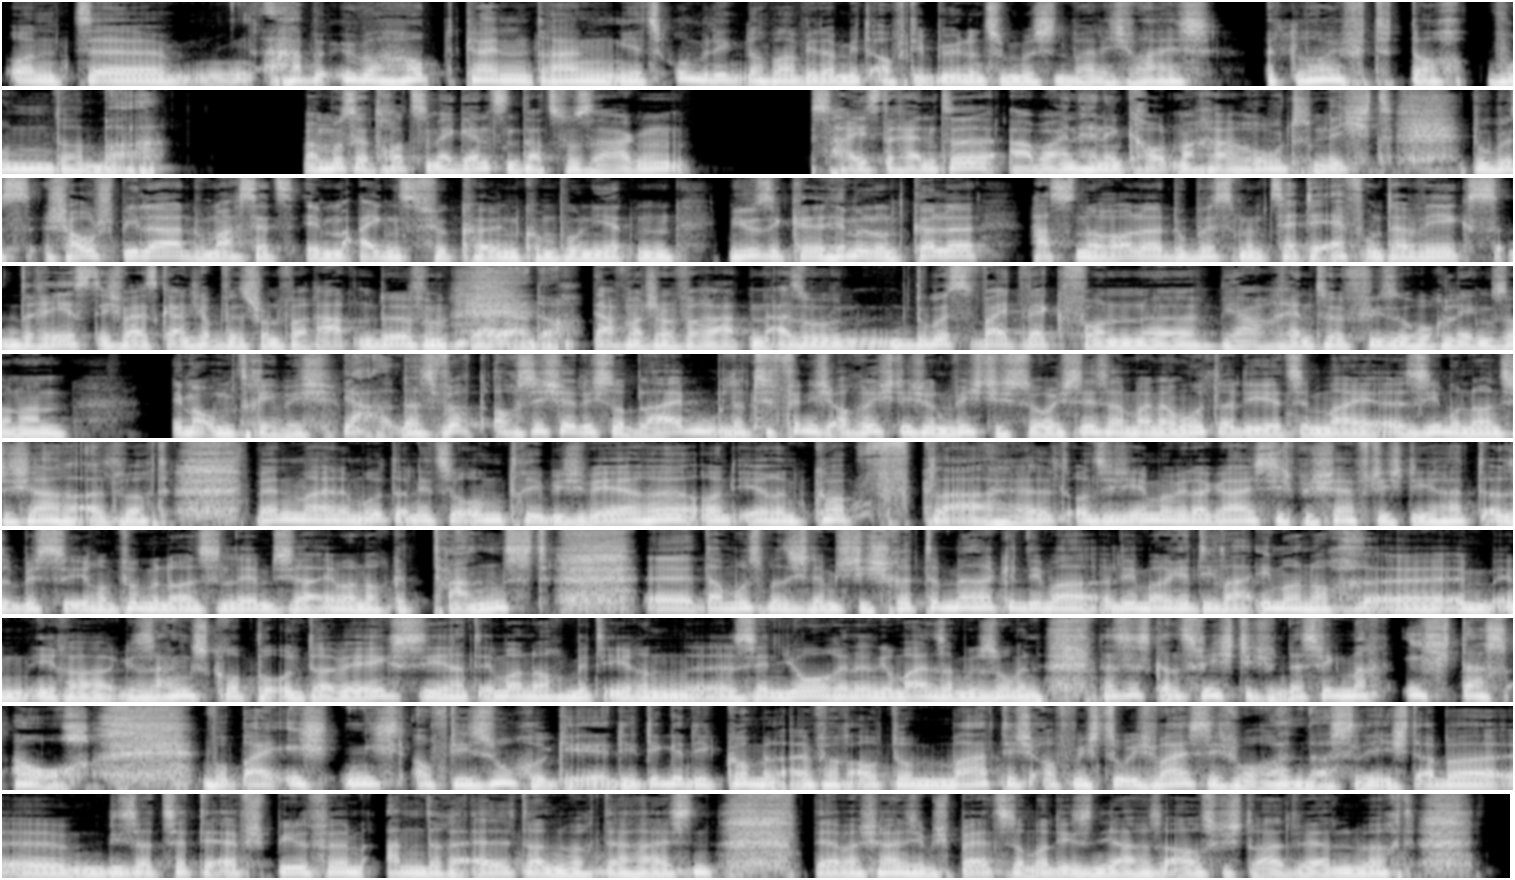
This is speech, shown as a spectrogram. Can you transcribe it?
und äh, habe überhaupt keinen Drang, jetzt unbedingt nochmal wieder mit auf die Bühne zu müssen, weil ich weiß, es läuft doch wunderbar. Man muss ja trotzdem ergänzend dazu sagen, es heißt Rente, aber ein Henning Krautmacher ruht nicht. Du bist Schauspieler, du machst jetzt im eigens für Köln komponierten Musical Himmel und Kölle, hast eine Rolle, du bist mit dem ZDF unterwegs, drehst, ich weiß gar nicht, ob wir es schon verraten dürfen. Ja, ja, doch. Darf man schon verraten. Also du bist weit weg von äh, ja, Rente, Füße hochlegen, sondern immer umtriebig. Ja, das wird auch sicherlich so bleiben. Das finde ich auch richtig und wichtig so. Ich sehe es an meiner Mutter, die jetzt im Mai 97 Jahre alt wird. Wenn meine Mutter nicht so umtriebig wäre und ihren Kopf klar hält und sich immer wieder geistig beschäftigt, die hat also bis zu ihrem 95. Lebensjahr immer noch getanzt. Äh, da muss man sich nämlich die Schritte merken, die man, die man geht. Die war immer noch äh, in, in ihrer Gesangsgruppe unterwegs. Sie hat immer noch mit ihren äh, Seniorinnen gemeinsam gesungen. Das ist ganz wichtig und deswegen mache ich das auch. Wobei ich nicht auf die Suche gehe. Die Dinge, die kommen einfach automatisch auf mich zu. Ich weiß nicht, woran das liegt. Aber äh, dieser ZDF-Spielfilm, Andere Eltern wird der heißen, der wahrscheinlich im Spätsommer diesen Jahres ausgestrahlt werden wird,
